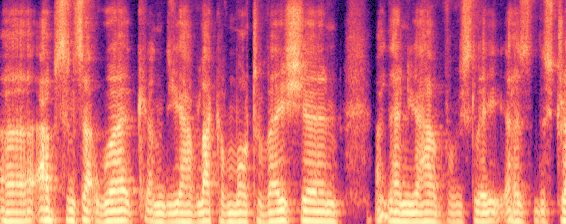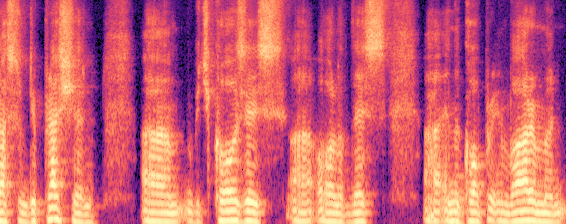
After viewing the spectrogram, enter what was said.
uh, absence at work, and you have lack of motivation, and then you have obviously as the stress and depression, um, which causes uh, all of this uh, in the corporate environment.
